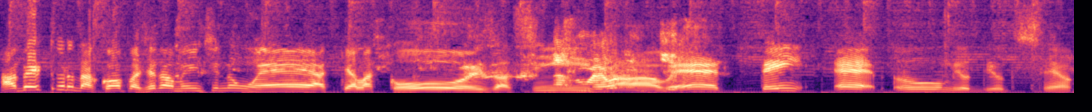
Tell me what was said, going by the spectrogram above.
A abertura da Copa geralmente não é aquela coisa assim não, é tal. É, tem. É. Oh, meu Deus do céu.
